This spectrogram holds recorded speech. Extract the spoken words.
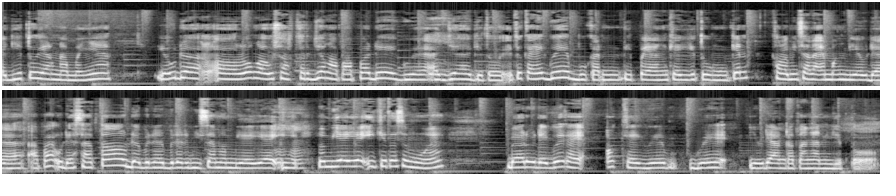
lagi tuh yang namanya ya udah uh, lo nggak usah kerja nggak apa-apa deh gue aja gitu. Itu kayak gue bukan tipe yang kayak gitu. Mungkin kalau misalnya emang dia udah apa udah settle udah benar-benar bisa membiayai membiayai kita semua baru deh gue kayak oke gue gue ya udah angkat tangan gitu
